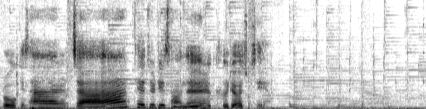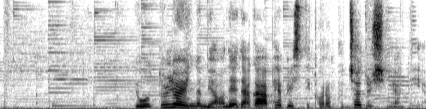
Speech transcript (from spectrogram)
이렇게 살짝 테두리 선을 그려주세요. 요 뚫려 있는 면에다가 패브릭 스티커를 붙여주시면 돼요.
